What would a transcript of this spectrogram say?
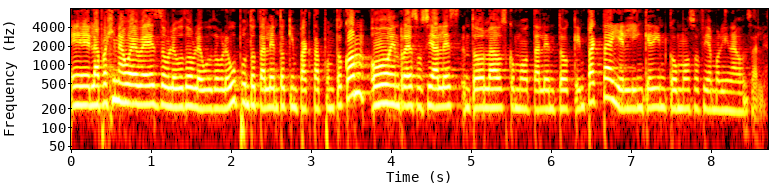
Eh, la página web es www.talentoqueimpacta.com o en redes sociales en todos lados como Talento que Impacta y en LinkedIn como Sofía Molina González.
